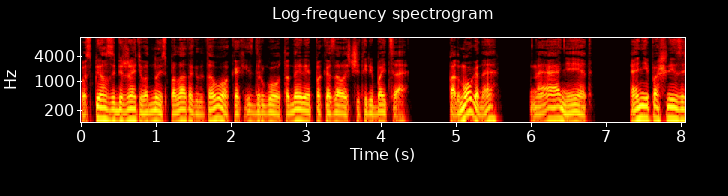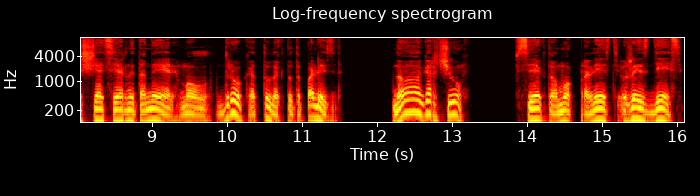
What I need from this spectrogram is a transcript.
Успел забежать в одну из палаток до того, как из другого тоннеля показалось четыре бойца. Подмога, да? А, нет. Они пошли защищать северный тоннель, мол, вдруг оттуда кто-то полезет. Но огорчу. Все, кто мог пролезть, уже здесь.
